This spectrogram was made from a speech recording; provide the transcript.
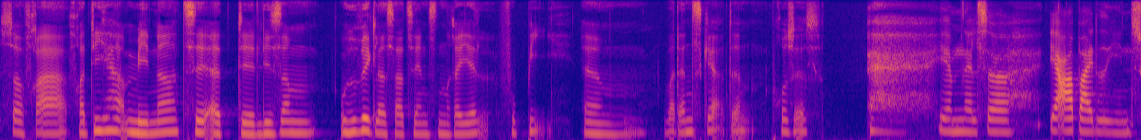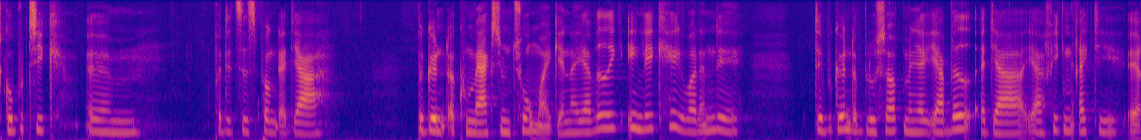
Så fra, fra de her minder til, at det ligesom udvikler sig til en sådan reel fobi, øhm, hvordan sker den proces? Øh, jamen altså, jeg arbejdede i en skobutik øhm, på det tidspunkt, at jeg begyndte at kunne mærke symptomer igen, og jeg ved ikke, egentlig ikke helt, hvordan det, det begyndte at blusse op, men jeg, jeg ved, at jeg, jeg, fik en rigtig, øh,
